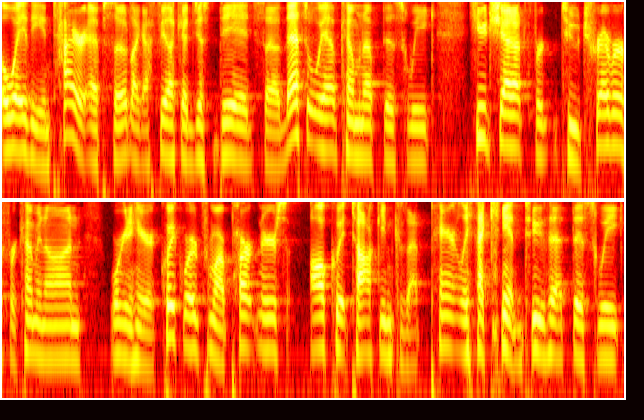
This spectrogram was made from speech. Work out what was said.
away the entire episode like I feel like I just did. So that's what we have coming up this week. Huge shout out for to Trevor for coming on. We're going to hear a quick word from our partners. I'll quit talking because apparently I can't do that this week.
